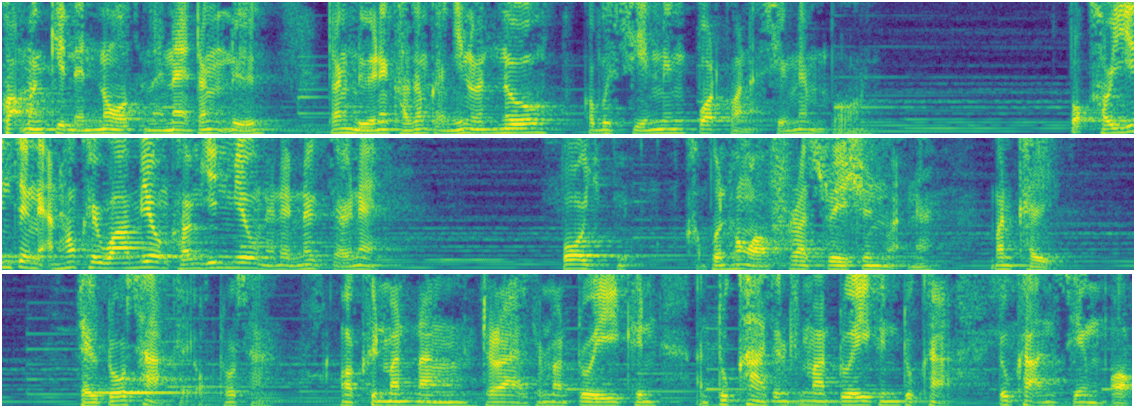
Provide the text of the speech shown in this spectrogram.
ความมังคิดใน north ในในทั้งเหนือทั้งเหนือเนี่ยเขาทำแขยินว่า no ก็เป็นเสียงหนึ่งปอดก่อนอะเสียงนั่นบ่อยพวกเขายินจังเนี่ยอันเขาแค่ว่าเมียวเขายินเมียวในในนึกใจเนี่ยพอเขาเพิ่นห้องว่า frustration วะนะมันไข่ เจโทสะไข่ออกโทสะพอขึ้นมานั่งทรายขึ้นมาตุยขึ้น อันทุกขาจนขึ้นมาตุยขึ้นทุกขาทุกขาอันเสียงออก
